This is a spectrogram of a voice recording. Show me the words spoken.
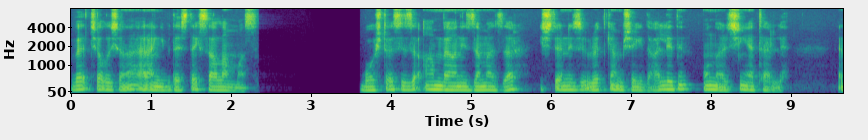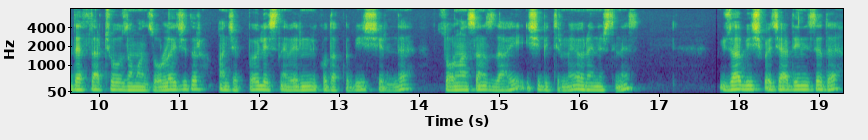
ve çalışana herhangi bir destek sağlanmaz. Boşta sizi an be an izlemezler. İşlerinizi üretken bir şekilde halledin. Onlar için yeterli. Hedefler çoğu zaman zorlayıcıdır ancak böylesine verimlilik odaklı bir iş yerinde zorlansanız dahi işi bitirmeyi öğrenirsiniz. Güzel bir iş becerdiğinizde de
